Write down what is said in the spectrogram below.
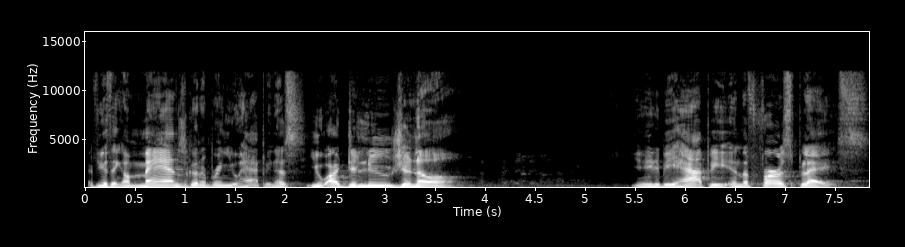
If you think a man's going to bring you happiness, you are delusional. You need to be happy in the first place.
